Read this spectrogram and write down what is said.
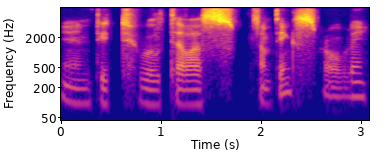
and it will tell us some things probably.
